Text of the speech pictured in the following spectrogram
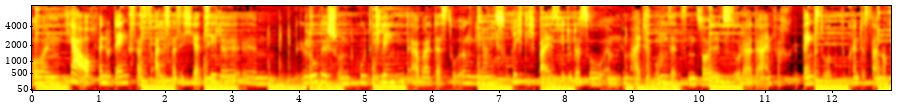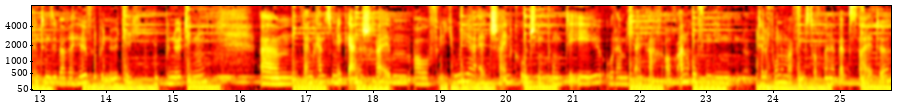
Und ja, auch wenn du denkst, dass alles, was ich hier erzähle, ähm, logisch und gut klingt, aber dass du irgendwie noch nicht so richtig weißt, wie du das so im, im Alltag umsetzen sollst oder da einfach denkst, du, du könntest da noch intensivere Hilfe benötigen, benötigen ähm, dann kannst du mir gerne schreiben auf julia.shinecoaching.de oder mich einfach auch anrufen. Die Telefonnummer findest du auf meiner Webseite.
